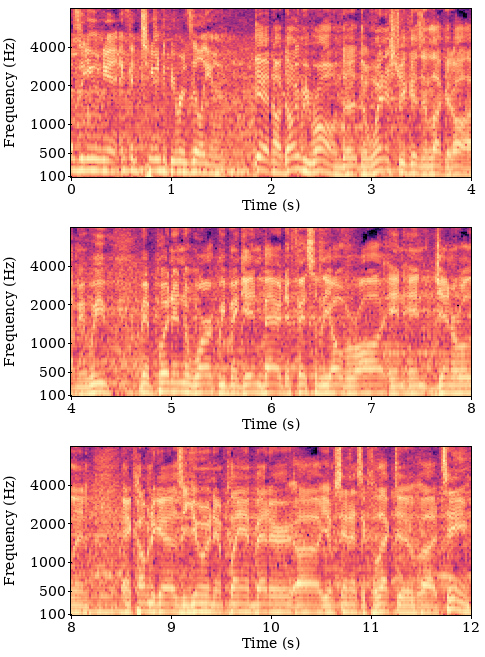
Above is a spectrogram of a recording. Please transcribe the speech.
as a union and continue to be resilient? Yeah, no, don't get me wrong. The, the winning streak isn't luck at all. I mean, we've been putting in the work. We've been getting better defensively overall in, in general and, and coming together as a unit and playing better, uh, you know what I'm saying, as a collective uh, team.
